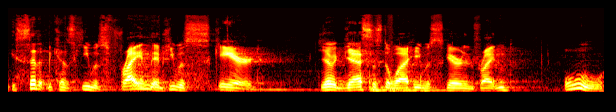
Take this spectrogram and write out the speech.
He said it because he was frightened and he was scared. Do you have a guess as to why he was scared and frightened? Ooh,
